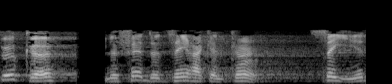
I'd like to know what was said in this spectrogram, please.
peut que le fait de dire à quelqu'un Sayyid,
